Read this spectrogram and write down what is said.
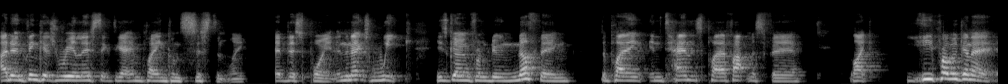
I don't think it's realistic to get him playing consistently at this point. In the next week, he's going from doing nothing to playing intense playoff atmosphere. Like he's probably gonna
